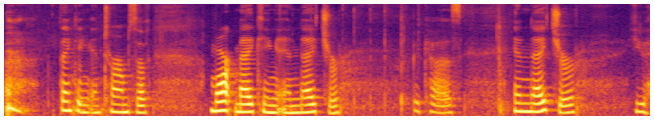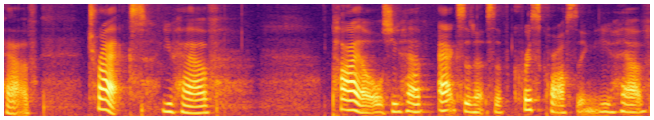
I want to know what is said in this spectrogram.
thinking in terms of mark making in nature because in nature you have tracks, you have piles, you have accidents of crisscrossing, you have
